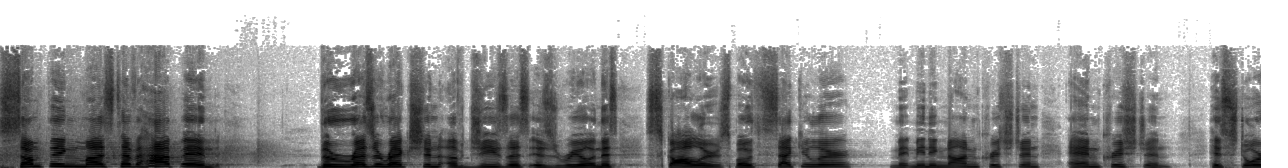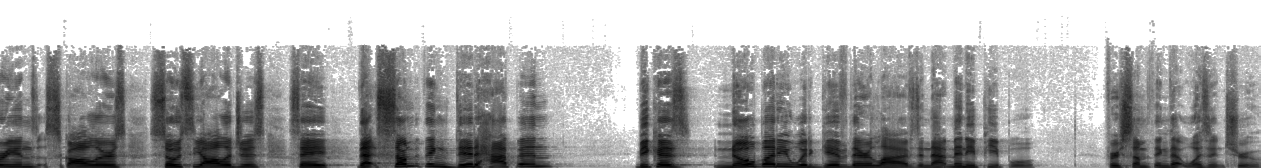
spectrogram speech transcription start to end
Something must have happened. The resurrection of Jesus is real. And this scholars, both secular, meaning non Christian, and Christian, historians, scholars, sociologists say that something did happen because nobody would give their lives, and that many people, for something that wasn't true.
